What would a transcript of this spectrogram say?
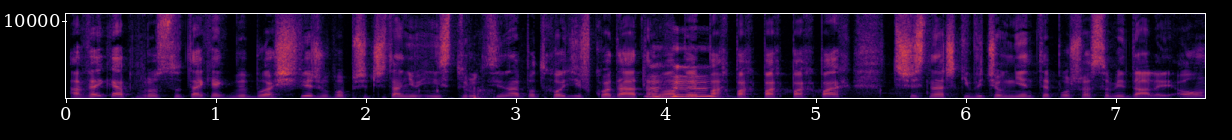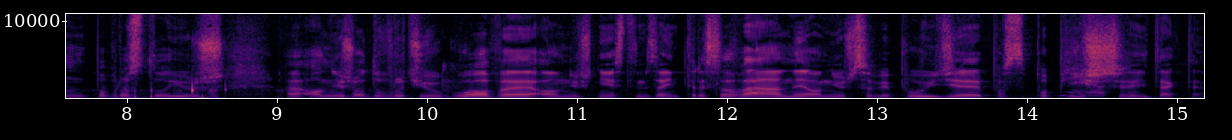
a Vega po prostu tak jakby była świeżo po przeczytaniu instrukcji. No podchodzi, wkładała tam łapę, pach, pach, pach, pach, pach, trzy znaczki wyciągnięte, poszła sobie dalej. On po prostu już, on już odwrócił głowę, on już nie jest tym zainteresowany, on już sobie pójdzie, popiszczy i tak ten.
